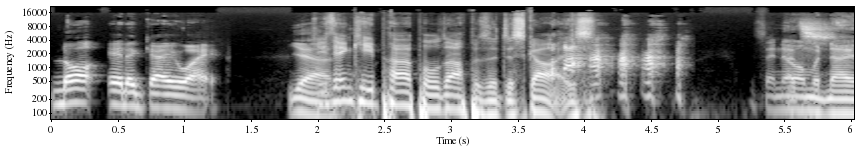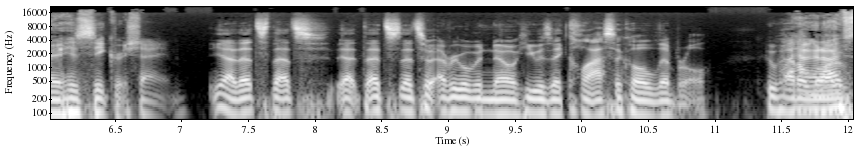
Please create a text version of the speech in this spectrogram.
not in a gay way. Yeah. Do you think he purpled up as a disguise? so no one would know his secret shame. Yeah, that's that's that, that's that's what everyone would know. He was a classical liberal who had a lot of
